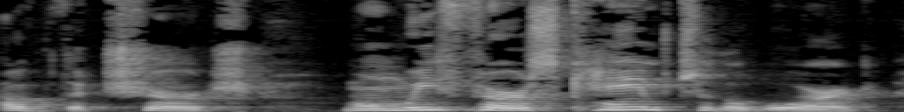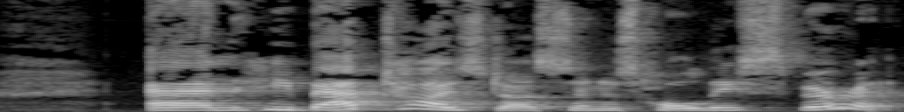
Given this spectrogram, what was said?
of the church when we first came to the Lord. And He baptized us in His Holy Spirit.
